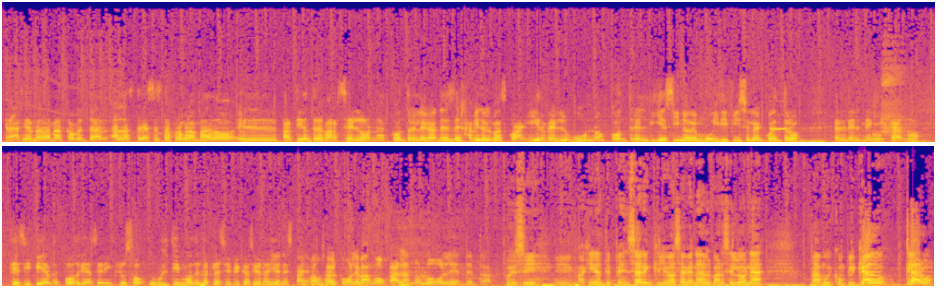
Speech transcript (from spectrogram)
Gracias, nada más comentar. A las 3 está programado el partido entre Barcelona contra el Leganés de Javier el Vasco Aguirre. El 1 contra el 19, muy difícil el encuentro, el del mexicano, que si pierde podría ser incluso último de la clasificación allá en España. Vamos a ver cómo le va. Ojalá no lo goleen de entrada. Pues sí, imagínate pensar en que le vas a ganar al Barcelona Está muy complicado. Claro,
